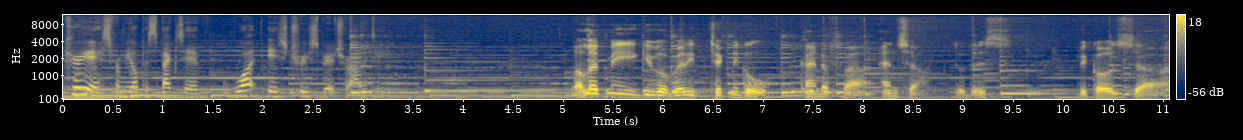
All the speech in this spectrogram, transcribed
curious from your perspective, what is true spirituality? Well, let me give a very technical kind of uh, answer to this because uh,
